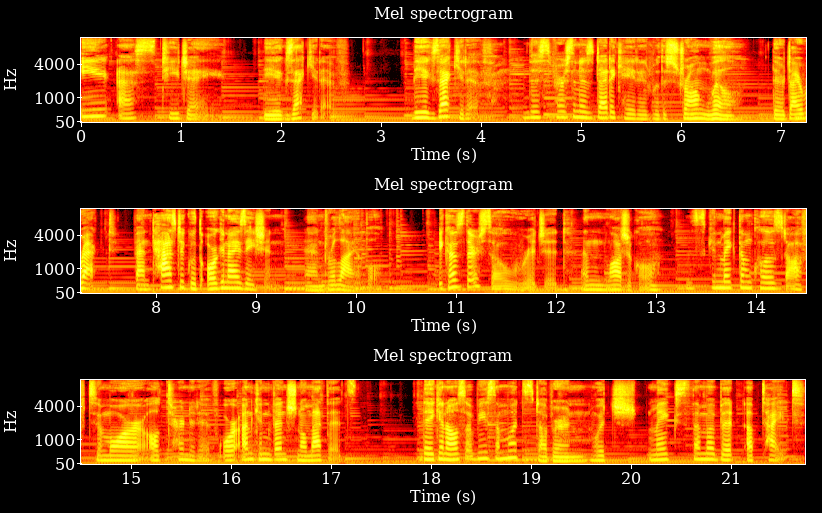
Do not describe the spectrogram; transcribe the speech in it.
ESTJ, the executive. The executive, this person is dedicated with a strong will. They're direct, fantastic with organization, and reliable. Because they're so rigid and logical, this can make them closed off to more alternative or unconventional methods they can also be somewhat stubborn, which makes them a bit uptight,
